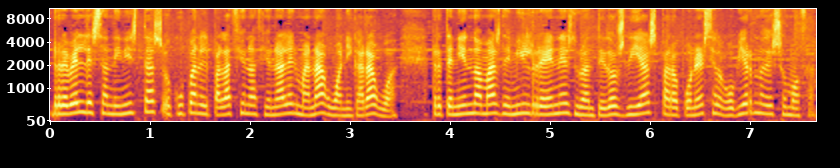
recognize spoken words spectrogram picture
rebeldes sandinistas ocupan el Palacio Nacional en Managua, Nicaragua, reteniendo a más de mil rehenes durante dos días para oponerse al gobierno de Somoza.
